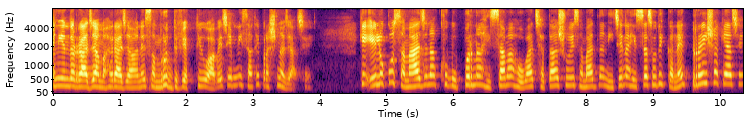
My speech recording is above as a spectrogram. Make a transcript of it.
એની અંદર રાજા, મહારાજા અને સમૃદ્ધ વ્યક્તિઓ આવે છે, એમની સાથે પ્રશ્ન જ આ છે કે એ લોકો સમાજના ખૂબ ઉપરના હિસ્સામાં હોવા છતાં શું એ સમાજના નીચેના હિસ્સા સુધી કનેક્ટ રહી શક્યા છે?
